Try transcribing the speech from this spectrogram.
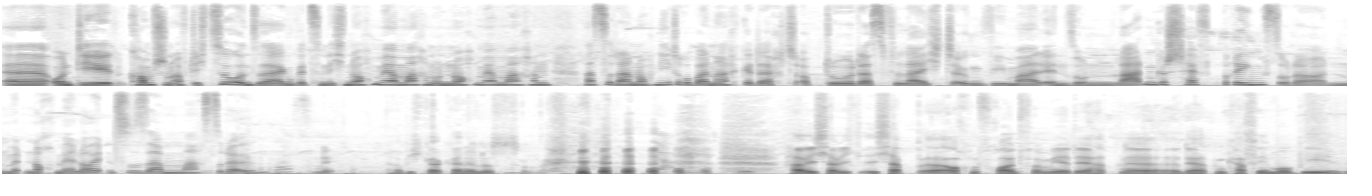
äh, und die kommen schon auf dich zu und sagen, willst du nicht noch mehr machen und noch mehr machen? Hast du da noch nie drüber nachgedacht, ob du das vielleicht irgendwie mal in so ein Ladengeschäft bringst oder mit noch mehr Leuten zusammen machst oder irgendwas? Nee, habe ich gar keine Lust zu. Ja. Habe ich, habe ich, ich habe äh, auch einen Freund von mir, der hat eine, der hat ein Kaffeemobil,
